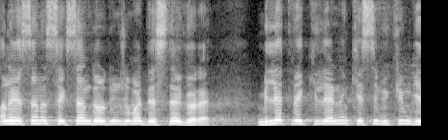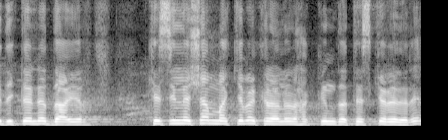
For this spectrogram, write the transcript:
anayasanın 84. maddesine göre milletvekillerinin kesin hüküm girdiklerine dair kesinleşen mahkeme kararları hakkında tezkereleri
